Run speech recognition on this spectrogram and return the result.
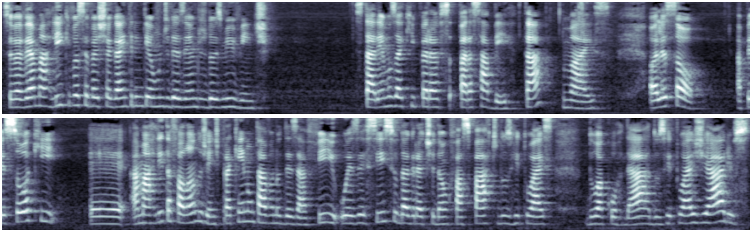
Você vai ver a Marli que você vai chegar em 31 de dezembro de 2020. Estaremos aqui para, para saber, tá? Mas, olha só, a pessoa que. É, a Marli tá falando, gente, para quem não estava no desafio, o exercício da gratidão que faz parte dos rituais do acordar, dos rituais diários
